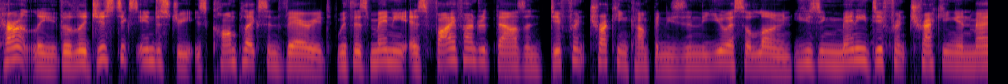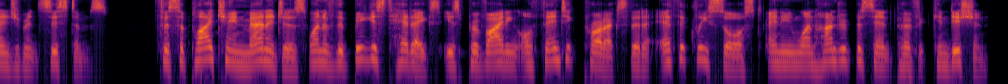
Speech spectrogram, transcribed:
Currently, the logistics industry is complex and varied, with as many as 500,000 different trucking companies in the US alone using many different tracking and management systems. For supply chain managers, one of the biggest headaches is providing authentic products that are ethically sourced and in 100% perfect condition.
